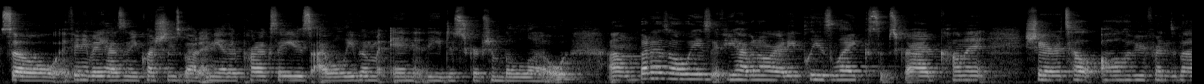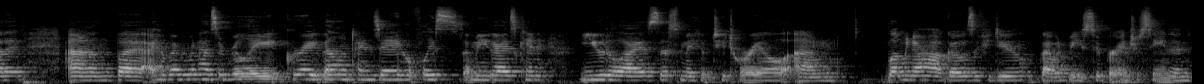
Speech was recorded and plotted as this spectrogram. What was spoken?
So if anybody has any questions about any other products I use, I will leave them in the description below. Um, but as always, if you haven't already, please like, subscribe, comment, share, tell all of your friends about it. Um, but I hope everyone has a really great Valentine's Day. Hopefully some of you guys can utilize this makeup tutorial. Um, let me know how it goes if you do. That would be super interesting and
